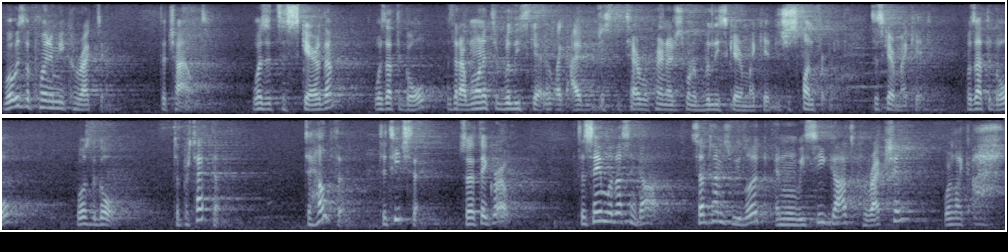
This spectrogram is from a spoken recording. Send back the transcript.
What was the point of me correcting the child? Was it to scare them? Was that the goal? Is that I wanted to really scare, like I'm just a terrible parent, I just want to really scare my kid. It's just fun for me to scare my kid. Was that the goal? What was the goal? To protect them, to help them, to teach them so that they grow. It's the same with us and God. Sometimes we look and when we see God's correction, we're like, ah,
